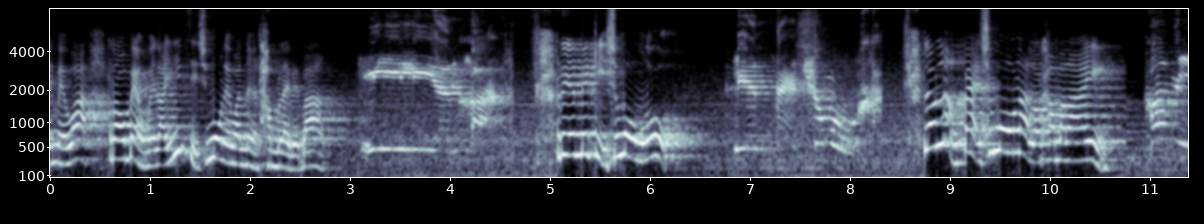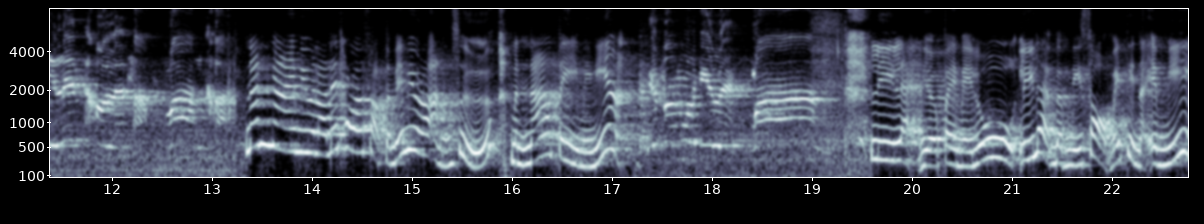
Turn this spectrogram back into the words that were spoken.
ได้ไหมว่า เราแบ่งเวลา 24 ชั่วโมงในวันหนึ่งทำอะไรไปบ้าง มีเรียนค่ะ เรียนไปกี่ชั่วโมงลูก เรียนแปดชั่วโมงค่ะ แล้วหลัง 8 ชั่วโมงล่ะเราทำอะไร ก็มีเล่นโทรศัพท์บ้างค่ะ นั่นไงมีเวลาได้โทรศัพท์แต่ไม่มีเวลาอ่านหนังสือ มันน่าตีไหมเนี่ย ก็ต้องรีแลกซ์บ้าง รีแลกซ์เยอะไปไหมลูก รีแลกซ์แบบนี้สอบไม่ติดนะเอมมี่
